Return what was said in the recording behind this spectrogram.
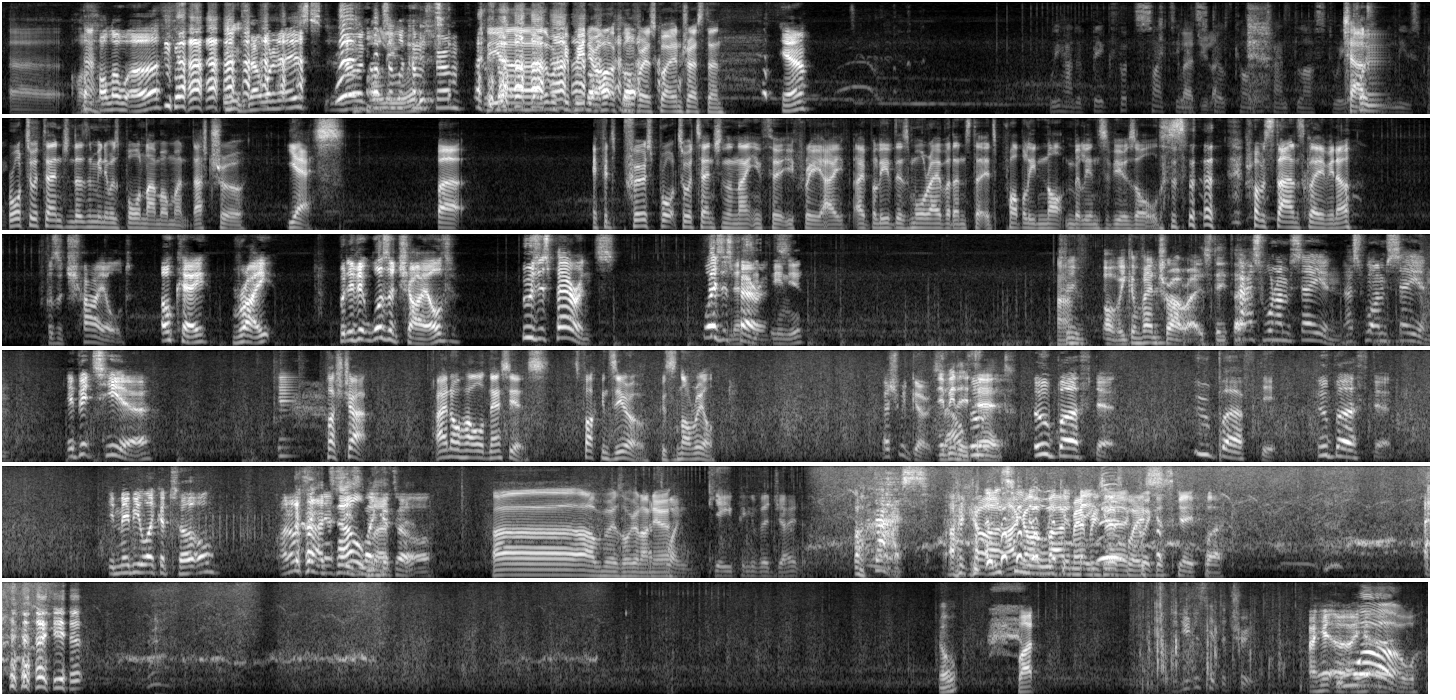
Uh, The Hollow- Hollow Earth. is that what it is? Is that where Godzilla comes from? The, uh, the Wikipedia article for it is quite interesting. Yeah. We had a Bigfoot sighting Glad in you Stoke-on-Trent last week Chat. in the newspaper. Brought to attention doesn't mean it was born that moment. That's true. Yes. But if it's first brought to attention in 1933, I, I believe there's more evidence that it's probably not millions of years old. From Stan's claim, you know? As a child. Okay, right. But if it was a child, who's its parents? Where's its Nessie parents? Senior. We- oh, we can venture out, right, Steve? That's what I'm saying. That's what I'm saying. If it's here, it- Plus, chat. I know how old Nessie is. It's fucking zero, because it's not real. Where should we go? Maybe South? they did. who birthed it? Who birthed it? Who birthed it? It may be like a turtle. I don't think A Nessie's turtle like a birthed it. turtle. Uh, we may as well get on That's here. one gaping vagina. That's I At got, least I we got know bad can memories make of this a quick escape, like. yeah. No. What? Did you just hit the tree? I hit a, I hit a, Whoa!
